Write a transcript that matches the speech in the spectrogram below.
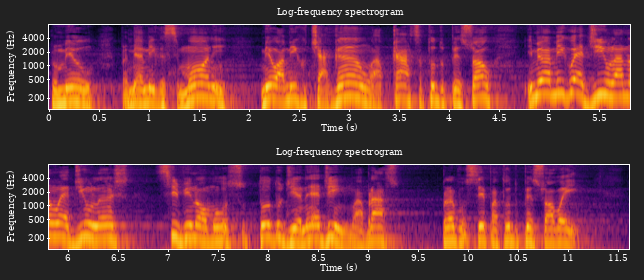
pro meu, pra minha amiga Simone, meu amigo Tiagão, a Caça, todo o pessoal e meu amigo Edinho lá no Edinho Lanche, servindo almoço todo dia, né, Edinho? Um abraço para você, para todo o pessoal aí.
